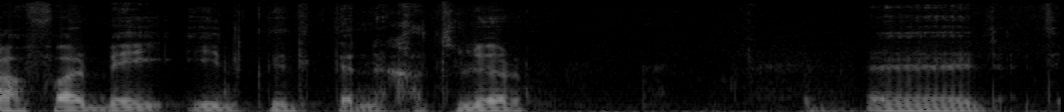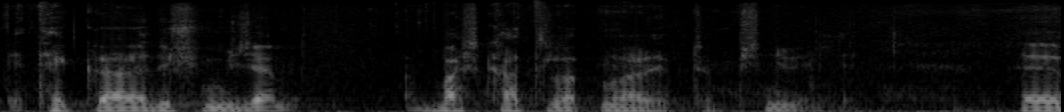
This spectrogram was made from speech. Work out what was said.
Gaffar Bey iyilik dediklerine katılıyorum. Ee, tekrara düşünmeyeceğim. Başka hatırlatmalar yaptım. Şimdi e,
